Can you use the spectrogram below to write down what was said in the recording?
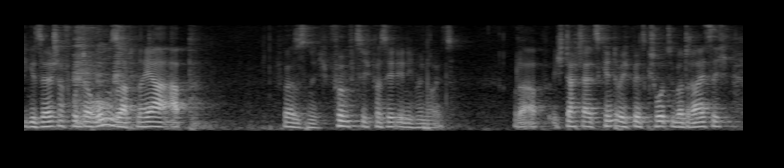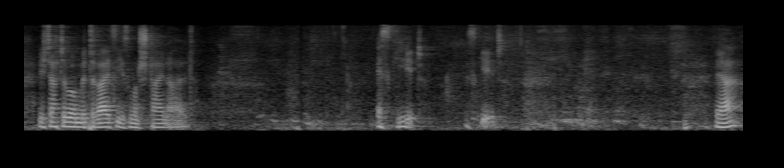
die Gesellschaft rundherum sagt, naja, ab, ich weiß es nicht, 50 passiert eh nicht mehr Neues. Oder ab, ich dachte als Kind, aber ich bin jetzt kurz über 30, ich dachte immer, mit 30 ist man steinalt. Es geht, es geht. Ja,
